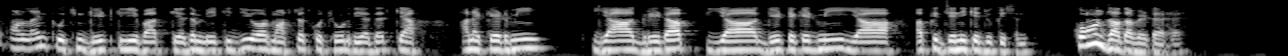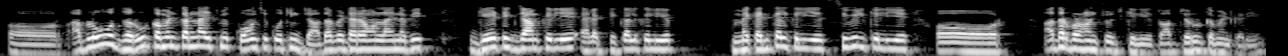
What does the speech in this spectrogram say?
Online coaching gate के लिए बात किया जाए मेकिजी और मास्टर्स को छोड़ दिया जाए क्या अन अकेडमी या ग्रेड अप या गेट एकेडमी या आपके जेनिक एजुकेशन? कौन ज़्यादा बेटर है? और आप लोगों को ज़रूर कमेंट करना है इसमें कौन सी कोचिंग ज़्यादा बेटर है ऑनलाइन अभी? गेट एग्ज़ाम के लिए, इलेक्ट्रिकल के लिए, मैकेनिकल के लिए, सिविल के लिए और अदर ब्रांचोज के लिए तो आप ज़रूर कमेंट करिए।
